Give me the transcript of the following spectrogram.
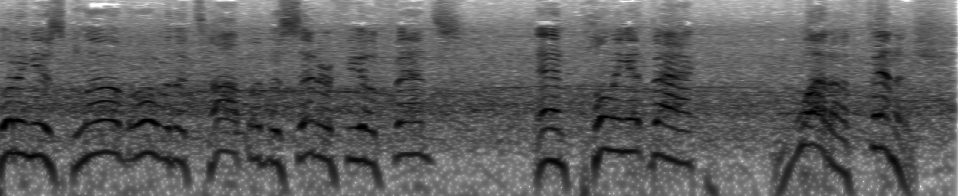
putting his glove over the top of the center field fence, and pulling it back. What a finish!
